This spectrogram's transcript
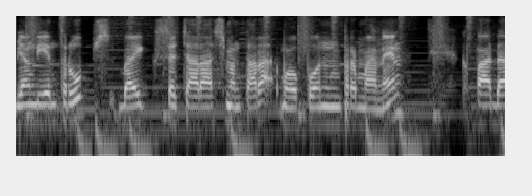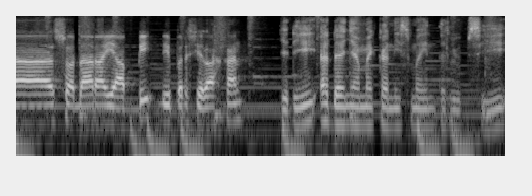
yang diinterupsi baik secara sementara maupun permanen? Kepada saudara Yapi dipersilahkan. Jadi adanya mekanisme interupsi,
